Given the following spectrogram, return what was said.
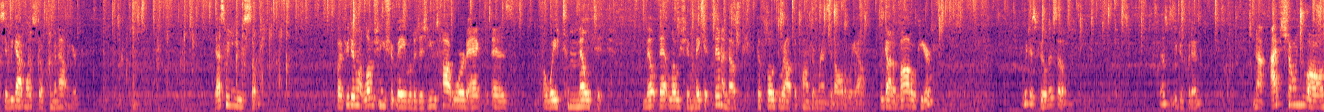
See, we got more stuff coming out here. That's when you use soap. But if you're doing with lotion, you should be able to just use hot water to act as a way to melt it. Melt that lotion, make it thin enough to flow throughout the pump and rinse it all the way out. We got a bottle here. We just fill this up. That's what we do for that. Now, I've shown you all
